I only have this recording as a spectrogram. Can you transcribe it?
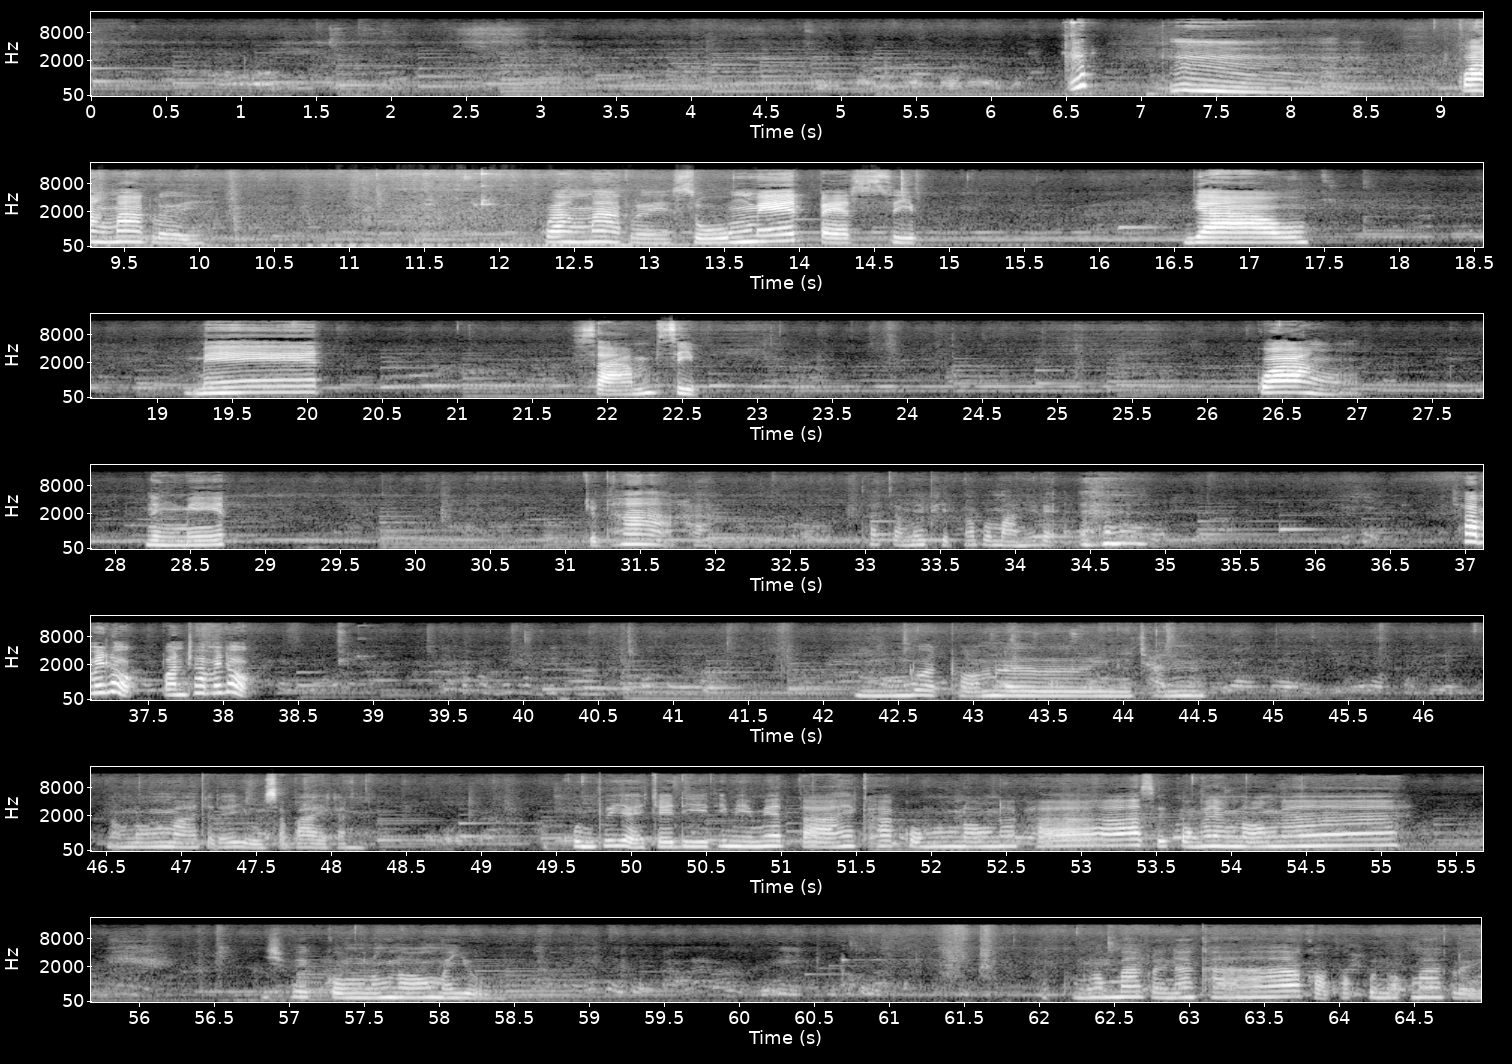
กว้างมากเลย กว้างมากเลย สูงเมตรแปดสิบยาวเมตรสามสิบกว้างหนึ่งเมตรจุดห้าค่ะ ถ้าจำไม่ผิดก็ประมาณนี้แหละ ชอบไหมลูกปอนชอบไหมลูก ลวดพร้อมเลยมีชั้น น้องๆมาจะได้อยู่สบายกัน ขอบคุณผู้ใหญ่ใจดีที่มีเมตตาให้ค่ากงน้องๆนะคะ ซื้อกงให้น้องๆนะที่ช่วยกงน้องๆมาอยู่ขอบคุณมากๆเลยนะคะ ขอบพระคุณมากๆเลย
